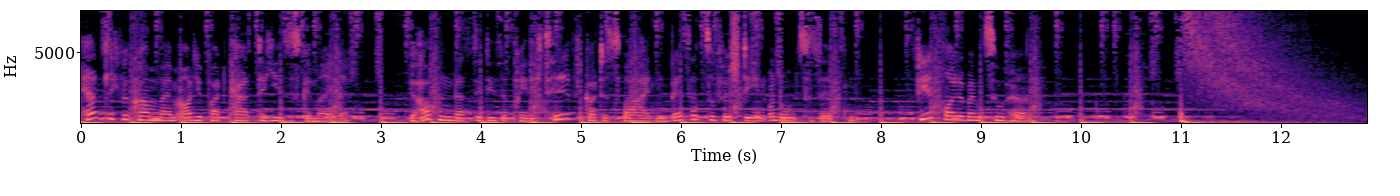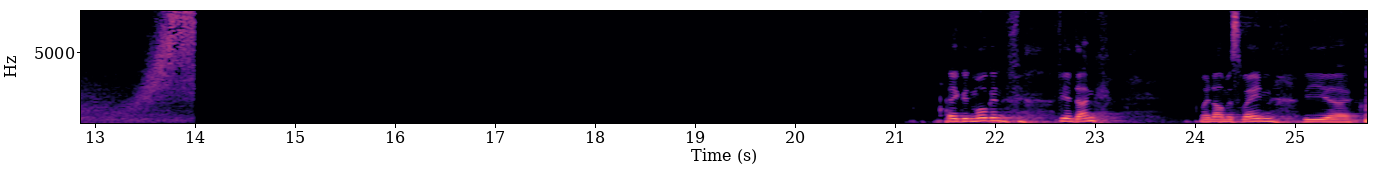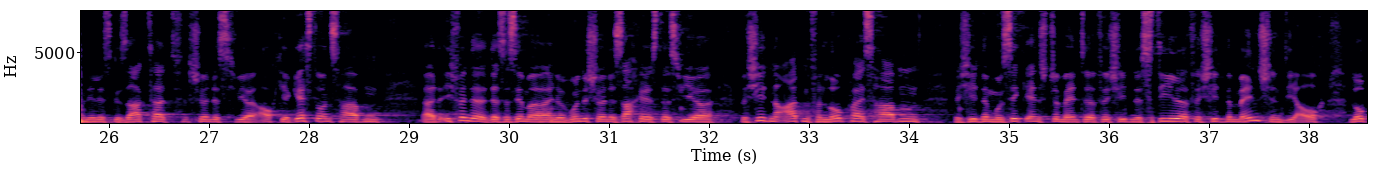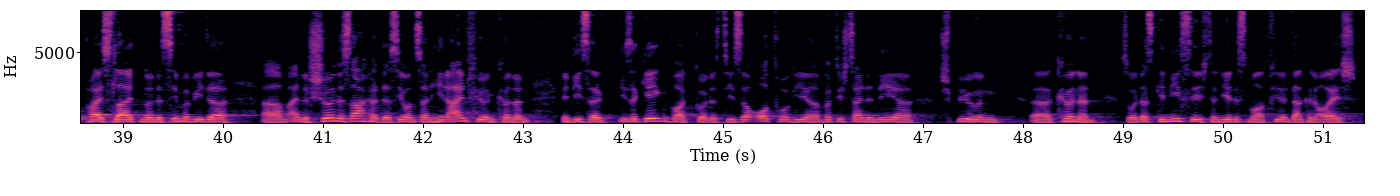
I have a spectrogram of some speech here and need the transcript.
Herzlich willkommen beim Audiopodcast der Jesusgemeinde. Wir hoffen, dass dir diese Predigt hilft, Gottes Wahrheiten besser zu verstehen und umzusetzen. Viel Freude beim Zuhören. Hey, guten Morgen. Vielen Dank. Mein Name ist Wayne, wie äh, Cornelius gesagt hat. Schön, dass wir auch hier Gäste uns haben. Äh, ich finde, dass es immer eine wunderschöne Sache ist, dass wir verschiedene Arten von Lobpreis haben, verschiedene Musikinstrumente, verschiedene Stile, verschiedene Menschen, die auch Lobpreis leiten. Und es ist immer wieder ähm, eine schöne Sache, dass sie uns dann hineinführen können in diese, diese Gegenwart Gottes, dieser Ort, wo wir wirklich seine Nähe spüren äh, können. So, das genieße ich dann jedes Mal. Vielen Dank an euch.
